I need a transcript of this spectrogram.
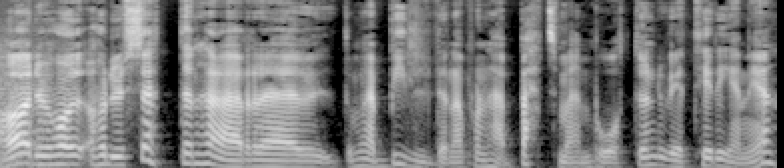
Ja, du har, har du sett den här, eh, de här bilderna på den här Batman-båten, du vet Tirenia?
